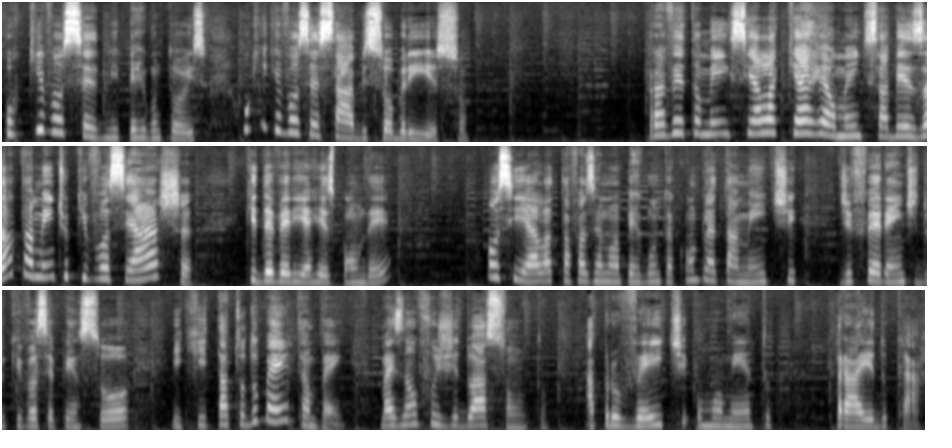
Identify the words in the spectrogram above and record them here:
Por que você me perguntou isso? O que, que você sabe sobre isso? Para ver também se ela quer realmente saber exatamente o que você acha que deveria responder, ou se ela está fazendo uma pergunta completamente diferente do que você pensou e que está tudo bem também. Mas não fugir do assunto. Aproveite o momento para educar.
